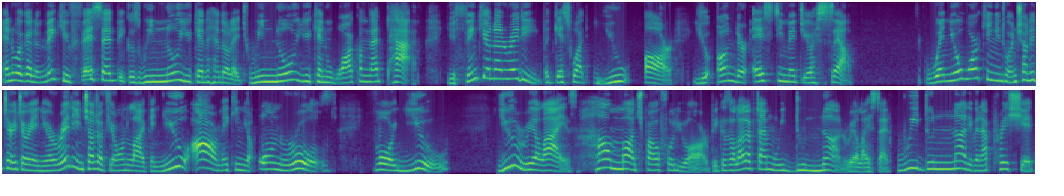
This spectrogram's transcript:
And we're going to make you face it because we know you can handle it. We know you can walk on that path. You think you're not ready, but guess what? You are. You underestimate yourself when you're working into uncharted territory and you're really in charge of your own life and you are making your own rules for you, you realize how much powerful you are because a lot of time we do not realize that. We do not even appreciate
